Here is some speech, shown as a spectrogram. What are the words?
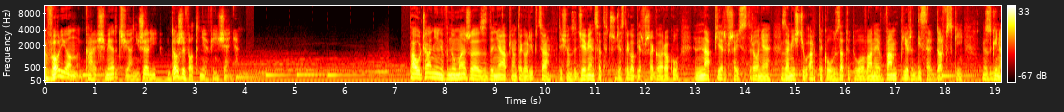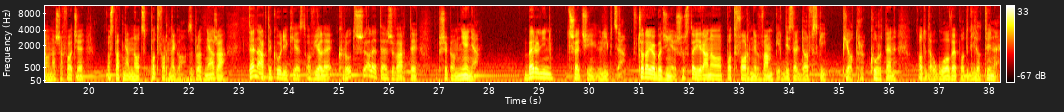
Woli on karę śmierci aniżeli dożywotnie więzienie. Pałczanin w numerze z dnia 5 lipca 1931 roku na pierwszej stronie zamieścił artykuł zatytułowany Wampir Düsseldorfski zginął na szafocie. Ostatnia noc potwornego zbrodniarza. Ten artykulik jest o wiele krótszy, ale też warty przypomnienia. Berlin, 3 lipca. Wczoraj o godzinie 6 rano potworny wampir düsseldorfski Piotr Kurten oddał głowę pod gilotynę.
